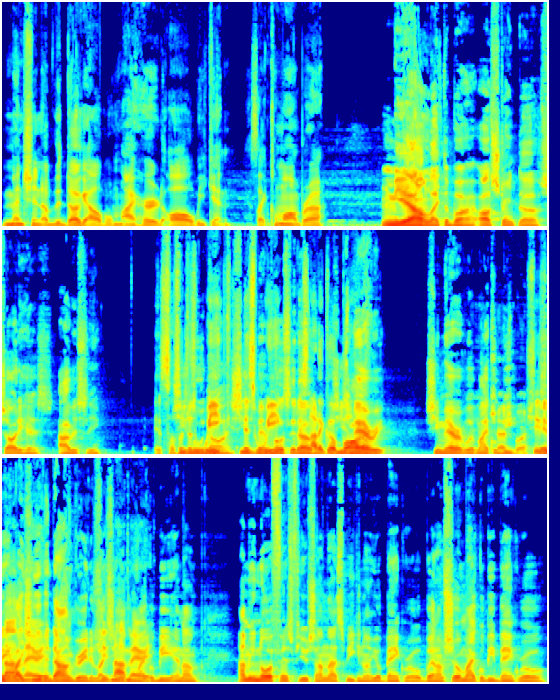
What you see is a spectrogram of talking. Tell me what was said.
mention of the Dugg album I heard all weekend. It's like, come on, bruh. Mm, Yeah, I don't like the bar. All strength of Shawty has obviously. It's also She's just moved weak. on. She's it's been weak. posted it's up. not a good She's bar. married. She married with Michael B. bar. She's it ain't not like she even downgraded like She's she not was to. Michael B. And I'm, I mean, no offense, Future. I'm not speaking on your bankroll, but I'm sure Michael B. bankroll.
